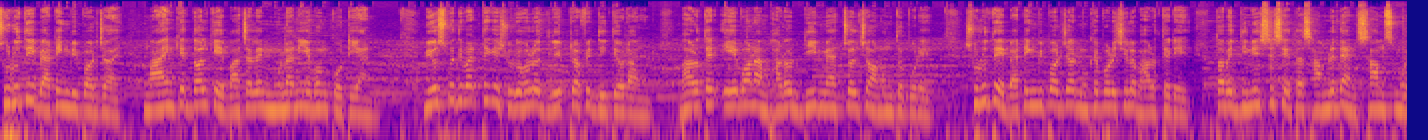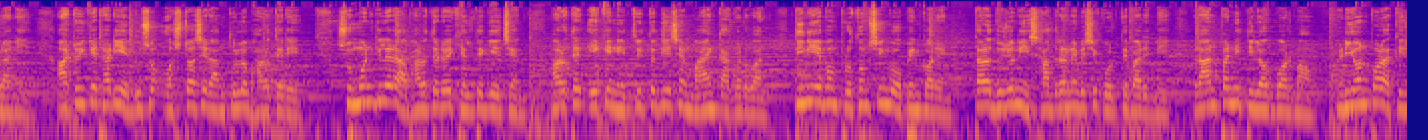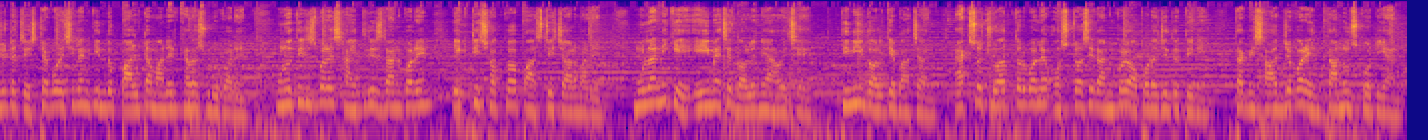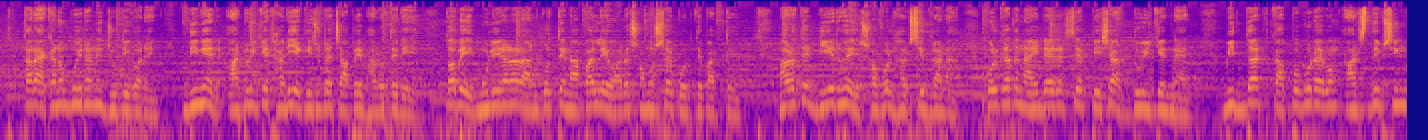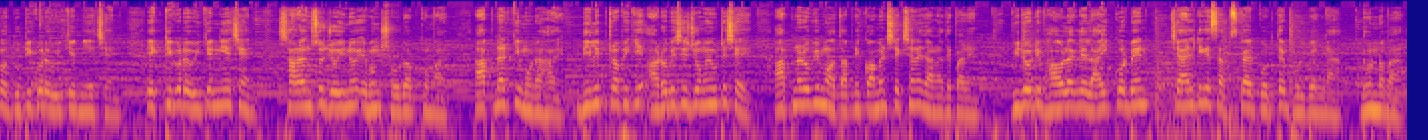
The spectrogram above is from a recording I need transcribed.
শুরুতেই ব্যাটিং বিপর্যয়। মায়াঙ্কের দলকে বাঁচালেন মুলানি এবং কোটিয়ান। বৃহস্পতিবার থেকে শুরু হলো দিলীপ ট্রফির দ্বিতীয় রাউন্ড। ভারতের এ বনাম ভারত ডির ম্যাচ চলছে অনন্তপুরে। শুরুতে ব্যাটিং বিপর্যয়ের মুখে পড়েছিল ভারতের এ, তবে দিনের শেষে তা সামলে দেন শামস মুলানি। আট উইকেট হারিয়ে দুশো অষ্টআশি রান তুলল ভারতের এ। সুমন গিলেরা ভারতের হয়ে খেলতে গিয়েছেন। ভারতের একে নেতৃত্ব দিয়েছেন মায়াঙ্ক আগরওয়াল। তিনি এবং প্রথম সিংহ ওপেন করেন। তারা দুজনেই সাত রানে বেশি করতে পারেননি। রান পাননি তিলক বর্মাও। রিয়ন পরা কিছুটা চেষ্টা করেছিলেন, কিন্তু পাল্টা মারের খেলা শুরু করেন। উনত্রিশ বলে সাঁত্রিশ রান করেন, একটি ছক্কা ও পাঁচটি চার মারেন। মুলানিকে এই ম্যাচে দলে নেওয়া হয়েছে, তিনিই দলকে বাঁচান। একশো চুয়াত্তর বলে অষ্টআশি রান করে অপরাজিত তিনি। তাকে সাহায্য করেন তানুস কোটিয়ান। তারা একানব্বই রানে জুটি করেন। দিনের আট উইকেট হারিয়ে কিছুটা চাপে ভারতের এ। তবে মুলিরানা রান করতে না পারলেও আরও সমস্যায় পড়তে পারত। ভারতের ডিয়ের হয়ে সফল হর্ষিত রানা। কলকাতা নাইট রাইডার্সের পেশার দুই উইকেট নেন। বিদ্যার্থ কাপ্যভোরা এবং আর্শদীপ সিংহ দুটি করে উইকেট নিয়েছেন। একটি করে উইকেট নিয়েছেন সারাংশ জৈন এবং সৌরভ কুমার। আপনার কি মনে হয়? দিলীপ ট্রফি কি আরও বেশি জমে উঠেছে? আপনার অভিমত আপনি কমেন্ট সেকশনে জানাতে পারেন। ভিডিওটি ভালো লাগলে লাইক করবেন, চ্যানেলটিকে সাবস্ক্রাইব করতে ভুলবেন না। ধন্যবাদ।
